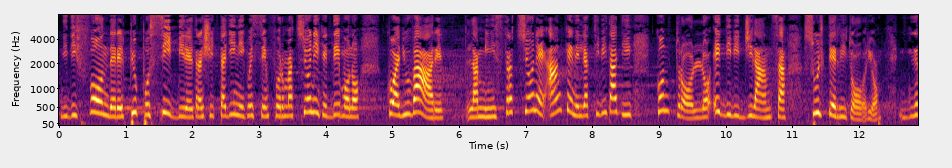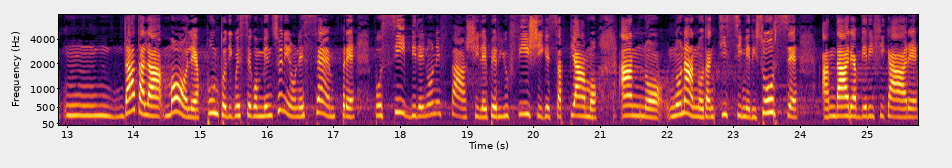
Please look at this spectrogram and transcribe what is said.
di diffondere il più possibile tra i cittadini queste informazioni che devono coadiuvare l'amministrazione anche nelle attività di controllo e di vigilanza sul territorio. Data la mole appunto di queste convenzioni non è sempre possibile, non è facile per gli uffici che sappiamo hanno, non hanno tantissime risorse andare a verificare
